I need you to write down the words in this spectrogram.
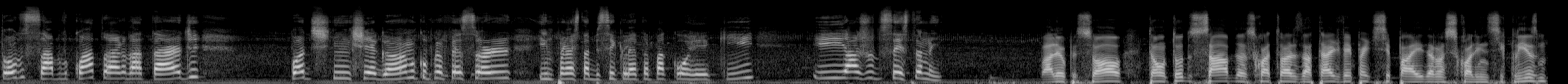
todo sábado, 4 horas da tarde, pode ir chegando que o professor empresta a bicicleta para correr aqui e ajuda vocês também. Valeu, pessoal. Então, todo sábado, às 4 horas da tarde, vem participar aí da nossa escolinha de ciclismo,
